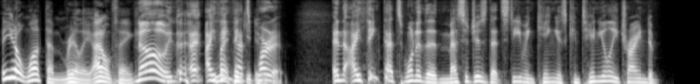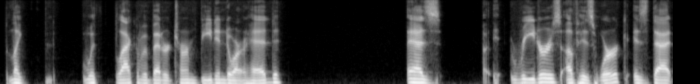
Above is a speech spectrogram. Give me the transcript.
Like, you don't want them really. I don't think. No, I, I think think that's part of but- and I think that's one of the messages that Stephen King is continually trying to like with lack of a better term beat into our head as uh, readers of his work is that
